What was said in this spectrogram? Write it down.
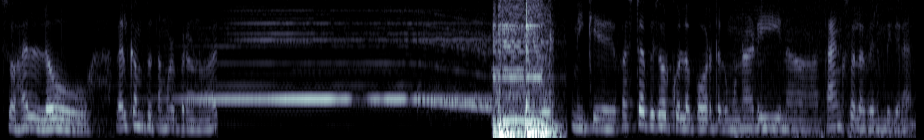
So hello welcome to Tamil பிரணவர் இன்றைக்கி ஃபஸ்ட் எபிசோட்குள்ளே போகிறதுக்கு முன்னாடி நான் தேங்க்ஸ் சொல்ல விரும்புகிறேன்.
